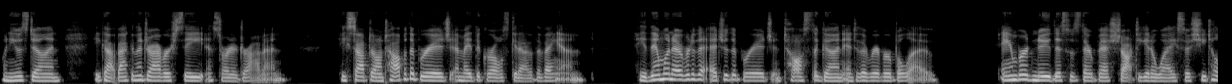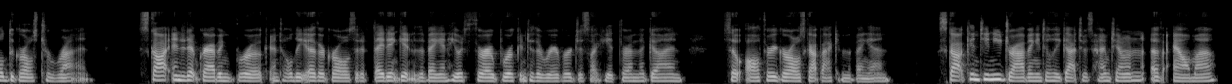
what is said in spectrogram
When he was done, he got back in the driver's seat and started driving. He stopped on top of the bridge and made the girls get out of the van. He then went over to the edge of the bridge and tossed the gun into the river below. Amber knew this was their best shot to get away, so she told the girls to run. Scott ended up grabbing Brooke and told the other girls that if they didn't get into the van, he would throw Brooke into the river just like he had thrown the gun. So all three girls got back in the van. Scott continued driving until he got to his hometown of Alma.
